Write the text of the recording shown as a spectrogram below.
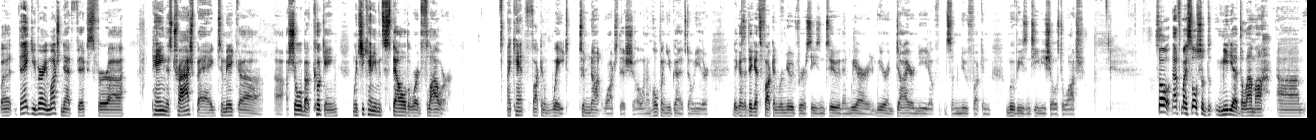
But thank you very much, Netflix, for uh, paying this trash bag to make a show about cooking when she can't even spell the word flour. I can't fucking wait to not watch this show, and I'm hoping you guys don't either. because if it gets fucking renewed for a season two, then we are we are in dire need of some new fucking movies and TV shows to watch. So that's my social media dilemma, um,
